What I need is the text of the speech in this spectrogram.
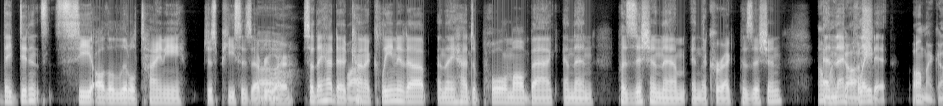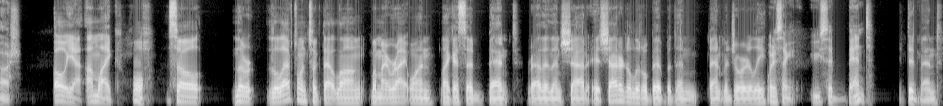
they didn't see all the little tiny just pieces everywhere. Oh. So they had to Wow. kind of clean it up and they had to pull them all back and then position them in the correct position Oh and then gosh. plate it. Oh my gosh. Oh yeah, I'm like, oh. So the the left one took that long, but my right one, like I said, bent rather than shattered. It shattered a little bit, but then bent majorly. Wait a second. You said bent, It did bend.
